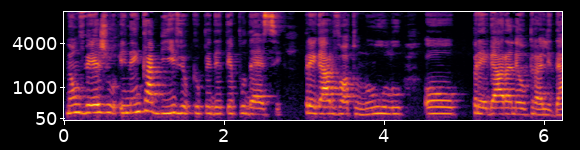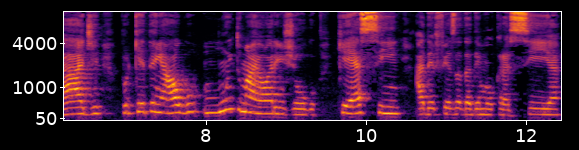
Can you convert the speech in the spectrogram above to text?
Não vejo e nem cabível que o PDT pudesse pregar voto nulo ou pregar a neutralidade, porque tem algo muito maior em jogo, que é sim a defesa da democracia,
